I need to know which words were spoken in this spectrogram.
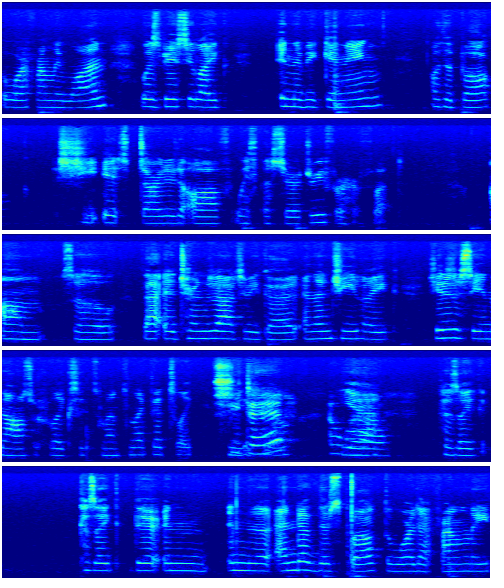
the war friendly one was basically like in the beginning of the book she it started off with a surgery for her foot. Um so that it turned out to be good. And then she like she had to stay in the hospital for like six months and like that's like She did? Oh, Yeah. wow. Cause like, cause like there in in the end of this book, the war that finally,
